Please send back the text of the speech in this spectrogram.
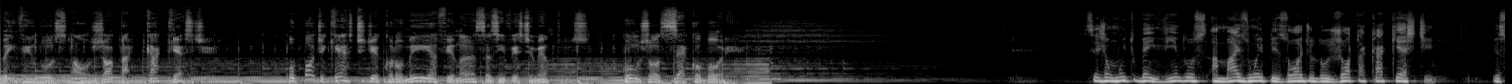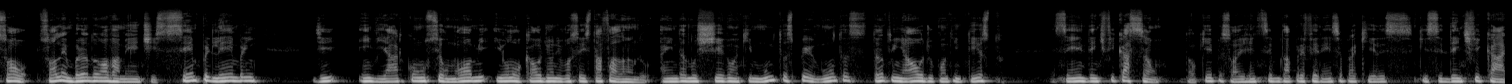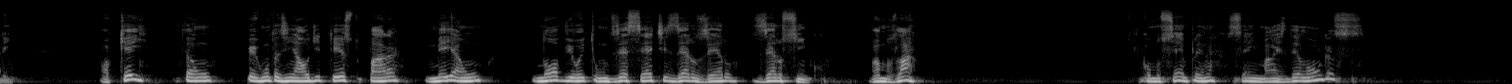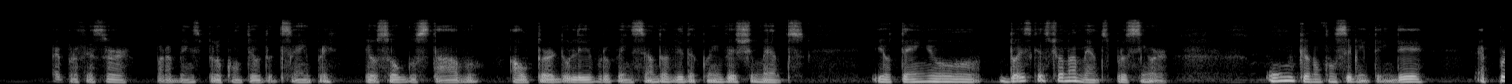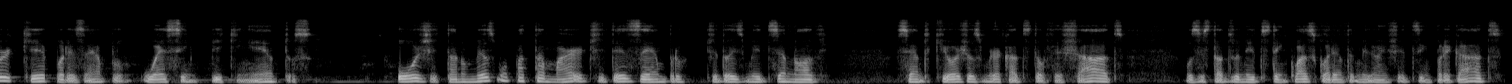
Bem-vindos ao JKCast, o podcast de economia, finanças e investimentos, com José Cobori. Sejam muito bem-vindos a mais um episódio do JKCast. Pessoal, só lembrando novamente, sempre lembrem de enviar com o seu nome e o local de onde você está falando. Ainda nos chegam aqui muitas perguntas, tanto em áudio quanto em texto, sem identificação. Tá ok, pessoal? A gente sempre dá preferência para aqueles que se identificarem. Ok? Então, perguntas em áudio e texto para 61 981 17 0005. Vamos lá? Como sempre, né? Sem mais delongas. Oi, professor. Parabéns pelo conteúdo de sempre. Eu sou o Gustavo, autor do livro Vencendo a Vida com Investimentos. Eu tenho dois questionamentos para o senhor. Um que eu não consigo entender é por que, por exemplo, o S&P 500 hoje está no mesmo patamar de dezembro de 2019, sendo que hoje os mercados estão fechados, os Estados Unidos têm quase 40 milhões de desempregados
